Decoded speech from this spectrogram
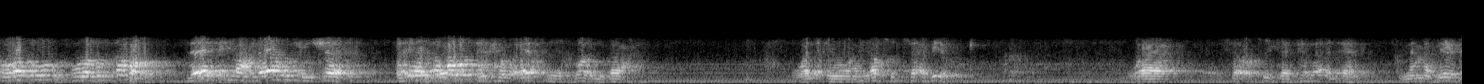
صورته صورة الخبر لكن معناه الإنشاء فهي الخبر نحو آخر إخبار الباع ولكن يقصد سأبيعك وسأعطيك كذا الآن. إنما بعت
